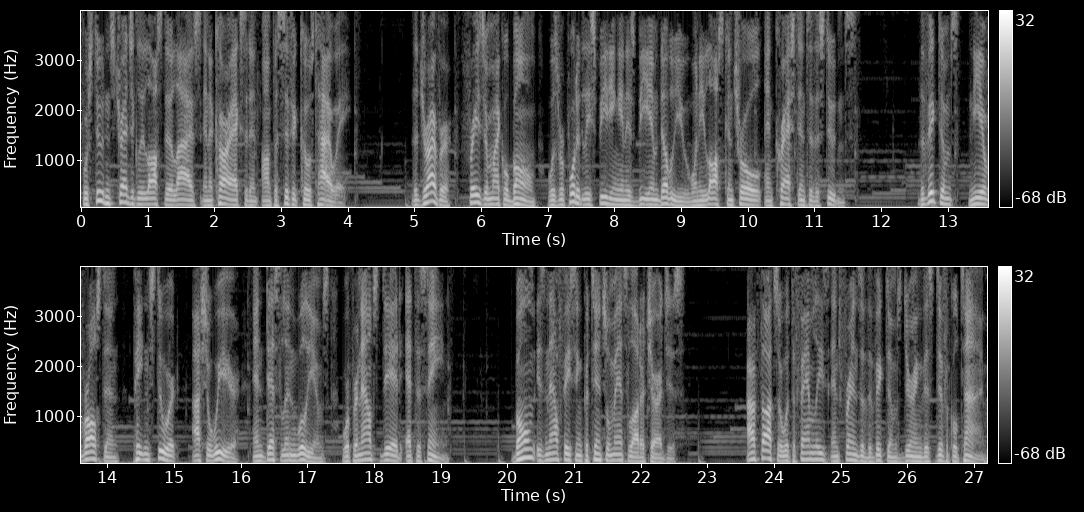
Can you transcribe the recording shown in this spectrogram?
Four students tragically lost their lives in a car accident on Pacific Coast Highway. The driver, Fraser Michael Bohm, was reportedly speeding in his BMW when he lost control and crashed into the students. The victims, Nia Rolston, Peyton Stewart, Asha Weir, and Deslyn Williams, were pronounced dead at the scene. Bohm is now facing potential manslaughter charges. Our thoughts are with the families and friends of the victims during this difficult time.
